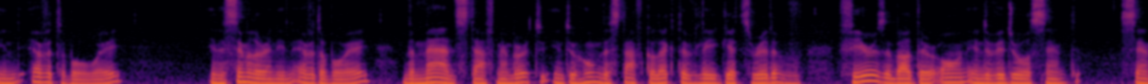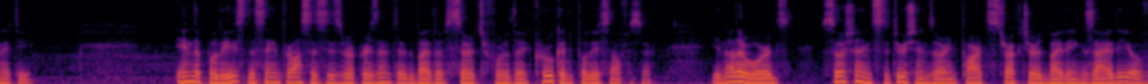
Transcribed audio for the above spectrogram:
inevitable way, in a similar and inevitable way, the mad staff member to, into whom the staff collectively gets rid of fears about their own individual sanity. In the police, the same process is represented by the search for the crooked police officer. In other words, social institutions are in part structured by the anxiety of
